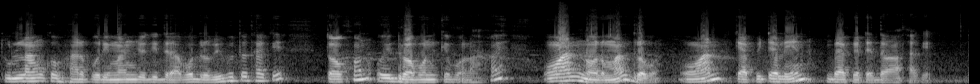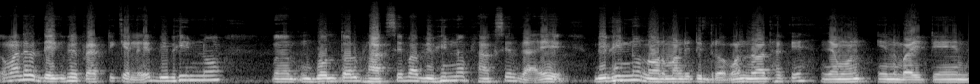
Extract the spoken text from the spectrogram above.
তুল্যাঙ্ক ভার পরিমাণ যদি দ্রাব দ্রবীভূত থাকে, তখন ওই দ্রবণকে বলা হয় ওয়ান নর্মাল দ্রবণ। ওয়ান ক্যাপিটাল এন ব্র্যাকেটে দেওয়া থাকে। তোমাদের দেখবে প্র্যাকটিক্যালে বিভিন্ন বোলতল ফ্লাক্সে বা বিভিন্ন ফ্লাক্সের গায়ে বিভিন্ন নর্মালিটি দ্রবণ দেওয়া থাকে। যেমন N by ten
